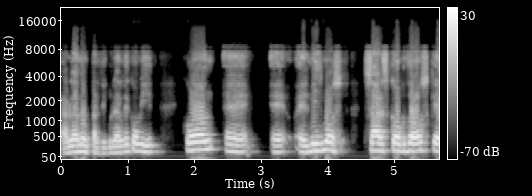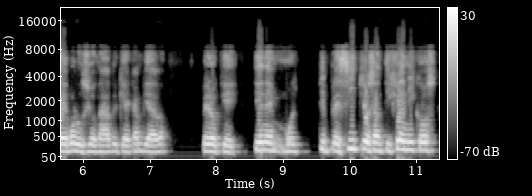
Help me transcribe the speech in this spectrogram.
hablando en particular de COVID, con eh, eh, el mismo SARS-CoV-2 que ha evolucionado y que ha cambiado, pero que tiene múltiples sitios antigénicos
